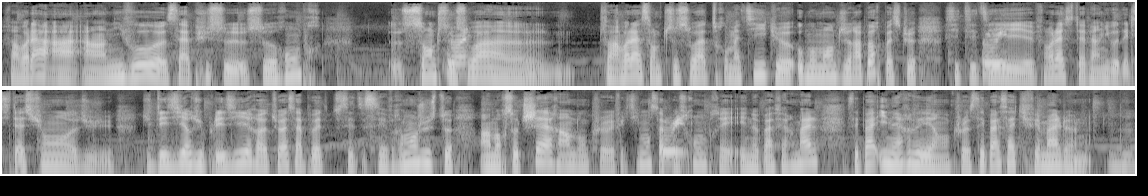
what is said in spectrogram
enfin voilà, à, à un niveau, ça a pu se, se rompre euh, sans que ce Ouais. soit, euh, enfin voilà, sans que ce soit traumatique euh, au moment du rapport parce que si t'étais, Oui. enfin voilà, si t'avais un niveau d'excitation, euh, du, du désir, du plaisir, euh, tu vois, ça peut être, c'est vraiment juste un morceau de chair, hein, donc effectivement ça peut se rompre et, et ne pas faire mal. C'est pas innervé, hein, donc c'est pas ça qui fait mal Mhm.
